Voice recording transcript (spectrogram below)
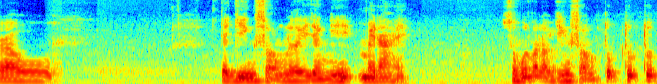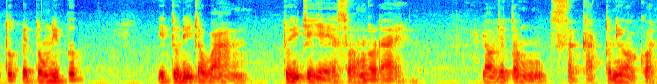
เราจะยิงสองเลยอย่างนี้ไม่ได้ สมมติว่าเรายิงสองตุ๊บตุ๊บตุ๊บตุ๊บไปตรงนี้ปุ๊บอีตัวนี้จะว่าง ตัวนี้จะแย่สองเราได้ เราจะต้องสกัดตัวนี้ออกก่อน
